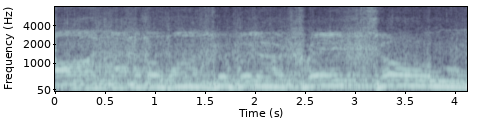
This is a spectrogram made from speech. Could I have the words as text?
On mat number one, your winner, Craig Jones.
